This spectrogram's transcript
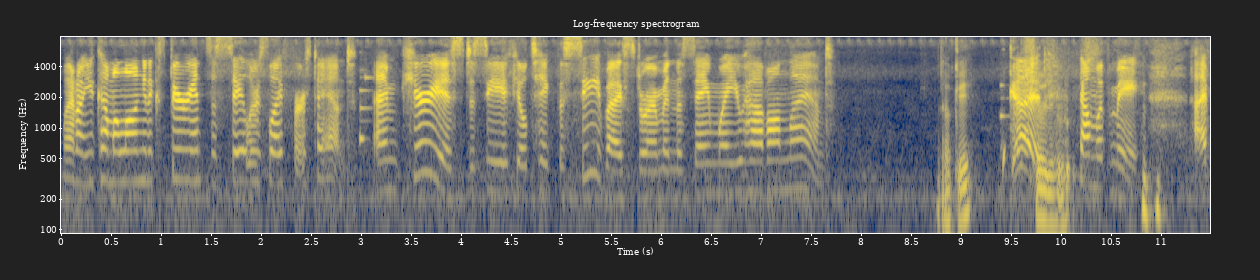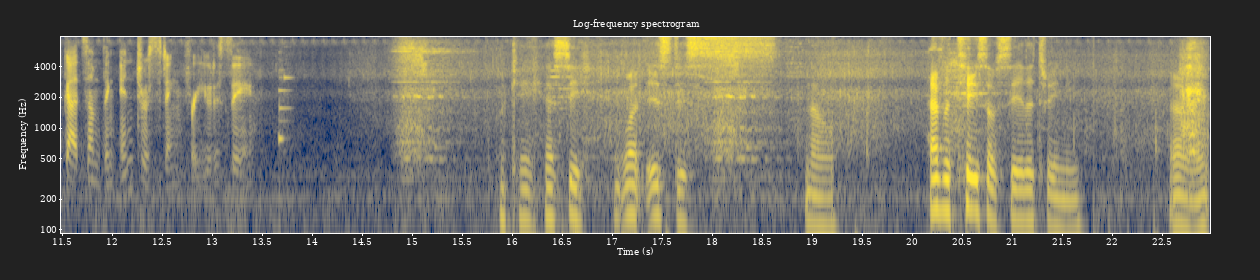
why don't you come along and experience a sailor's life firsthand? I'm curious to see if you'll take the sea by storm in the same way you have on land. Okay. Good. Come with me. I've got something interesting for you to see. Okay, let's see. What is this now? Have a taste of sailor training. Alright.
